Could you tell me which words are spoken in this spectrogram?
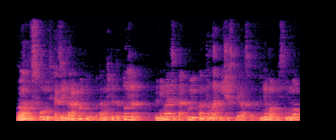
надо вспомнить хозяина работника, потому что это тоже, понимаете, такой антологический рассказ. В нем объяснено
